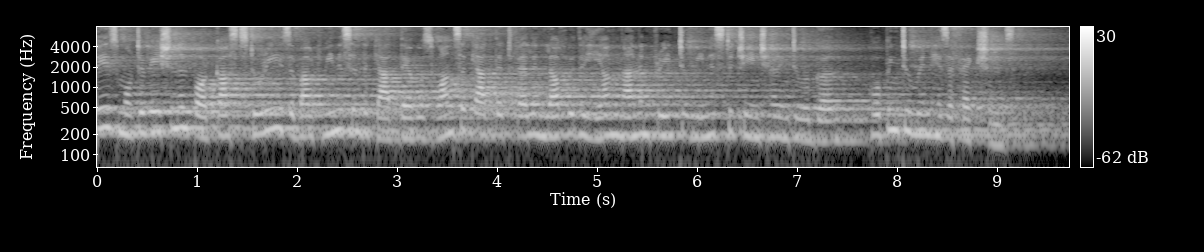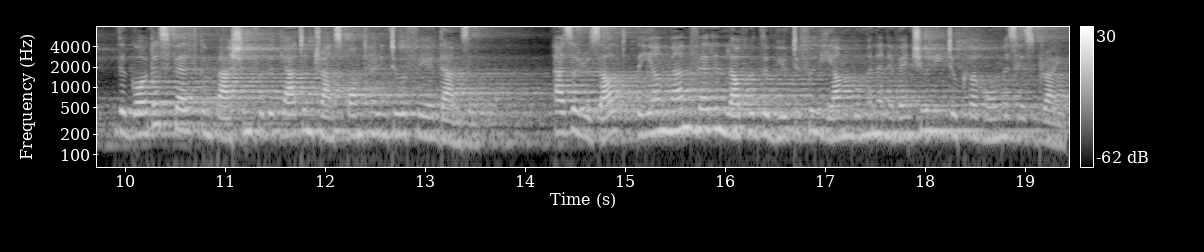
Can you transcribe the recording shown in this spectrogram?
Today's motivational podcast story is about Venus and the cat. There was once a cat that fell in love with a young man and prayed to Venus to change her into a girl, hoping to win his affections. The goddess felt compassion for the cat and transformed her into a fair damsel. As a result, the young man fell in love with the beautiful young woman and eventually took her home as his bride.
